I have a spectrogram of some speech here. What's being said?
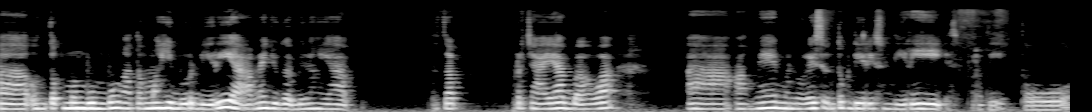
uh, untuk membumbung atau menghibur diri ya Ame juga bilang ya tetap percaya bahwa uh, Ame menulis untuk diri sendiri seperti itu.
